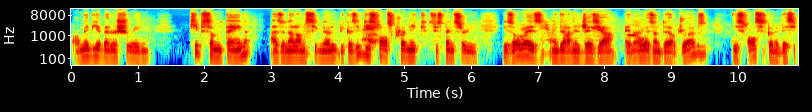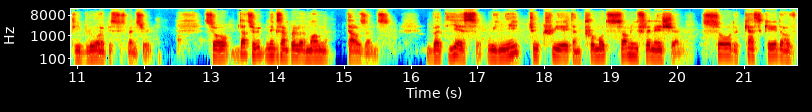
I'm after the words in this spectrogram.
or maybe a better shoeing, keep some pain, as an alarm signal because if this horse chronic suspensory is always under analgesia and always under drugs, this horse is going to basically blow up his suspensory. So that's an example among thousands. But yes, we need to create and promote some inflammation so the cascade of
